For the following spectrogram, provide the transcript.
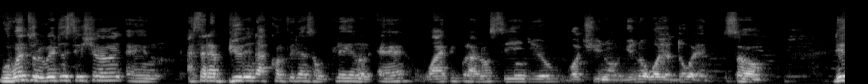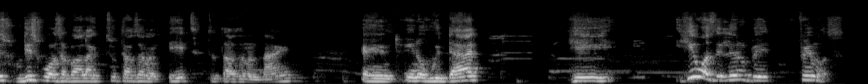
we went to the radio station, and I started building that confidence on playing on air. Why people are not seeing you, but you know, you know what you're doing. So this this was about like 2008, 2009, and you know, with that, he he was a little bit famous.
